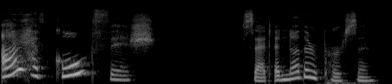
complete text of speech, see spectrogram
I have goldfish, said another person.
